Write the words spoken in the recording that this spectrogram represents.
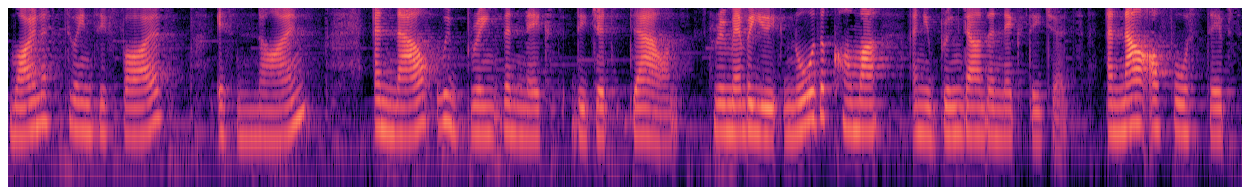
minus 25 is 9. And now we bring the next digit down. Remember you ignore the comma and you bring down the next digit. And now our four steps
